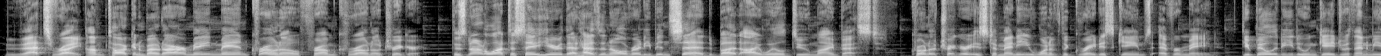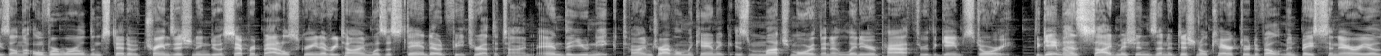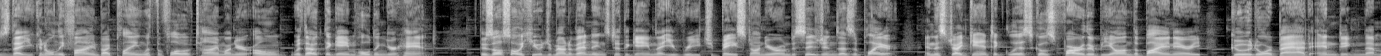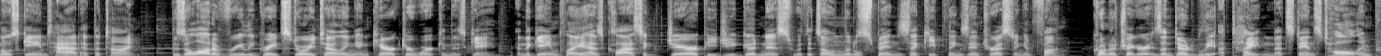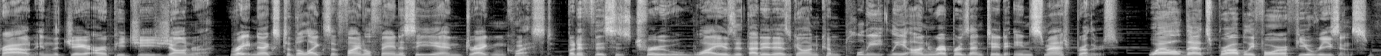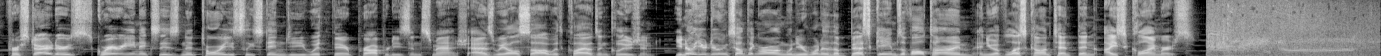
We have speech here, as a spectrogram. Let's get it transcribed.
That's right, I'm talking about our main man Chrono from Chrono Trigger. There's not a lot to say here that hasn't already been said, but I will do my best. Chrono Trigger is to many one of the greatest games ever made. The ability to engage with enemies on the overworld instead of transitioning to a separate battle screen every time was a standout feature at the time, and the unique time travel mechanic is much more than a linear path through the game's story. The game has side missions and additional character development based scenarios that you can only find by playing with the flow of time on your own, without the game holding your hand. There's also a huge amount of endings to the game that you reach based on your own decisions as a player, and this gigantic list goes farther beyond the binary good or bad ending that most games had at the time. There's a lot of really great storytelling and character work in this game, and the gameplay has classic JRPG goodness with its own little spins that keep things interesting and fun. Chrono Trigger is undoubtedly a titan that stands tall and proud in the JRPG genre, right next to the likes of Final Fantasy and Dragon Quest. But if this is true, why is it that it has gone completely unrepresented in Smash Bros? Well, that's probably for a few reasons. For starters, Square Enix is notoriously stingy with their properties in Smash, as we all saw with Cloud's inclusion. You know you're doing something wrong when you're one of the best games of all time, and you have less content than Ice Climbers.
